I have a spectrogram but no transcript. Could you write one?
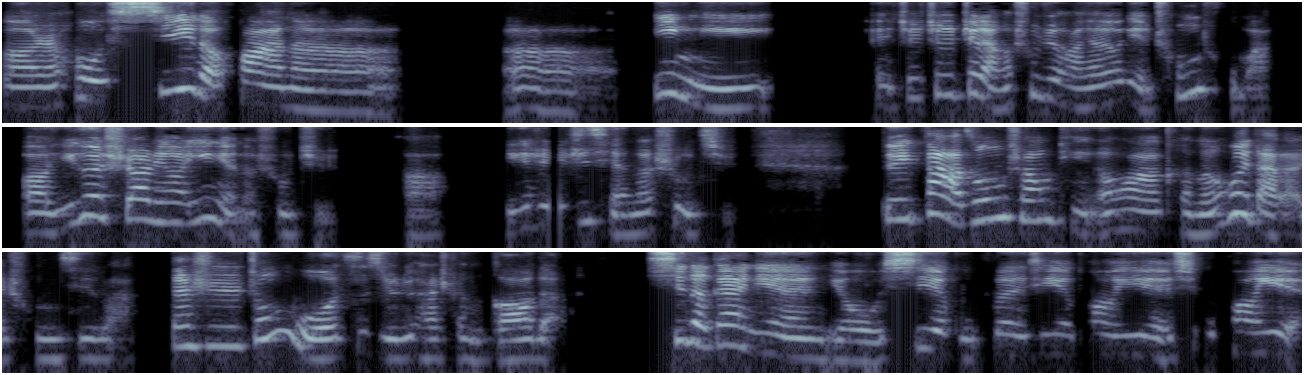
呃，然后锡的话呢，呃，印尼，哎，这这这两个数据好像有点冲突嘛？啊，一个是二零二一年的数据啊，一个是之前的数据。对大宗商品的话，可能会带来冲击吧，但是中国自给率还是很高的。锡的概念有锡业股份、兴业矿业、西部矿业；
